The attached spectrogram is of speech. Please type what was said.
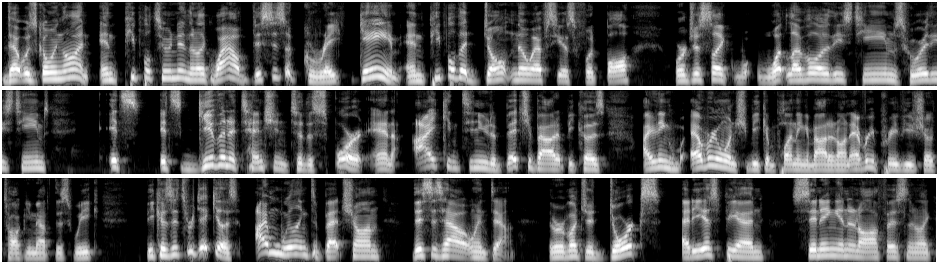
That was going on. And people tuned in. They're like, wow, this is a great game. And people that don't know FCS football, we're just like what level are these teams? Who are these teams? It's it's given attention to the sport and i continue to bitch about it because i think everyone should be complaining about it on every preview show talking about this week because it's ridiculous. I'm willing to bet sean this is how it went down. There were a bunch of dorks at espn sitting in an office and they're like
